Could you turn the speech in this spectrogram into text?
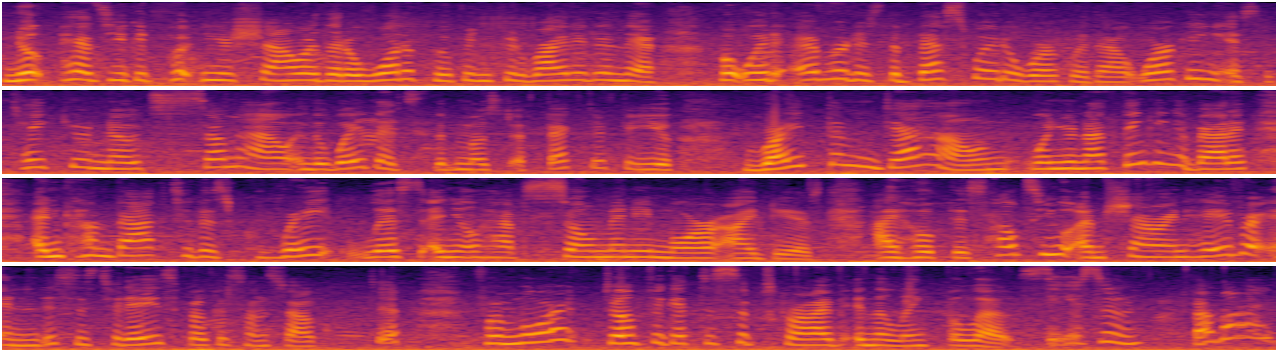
notepads you could put in your shower that are waterproof and you could write it in there. But whatever it is, the best way to work without working is to take your notes somehow in the way that's the most effective for you. Write them down when you're not thinking about it and come back to this great list and you'll have so many more ideas. I hope this helps you. I'm Sharon Haver, and this is today's Focus on Style tip. For more, don't forget to subscribe in the link below. See you soon. Bye bye.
